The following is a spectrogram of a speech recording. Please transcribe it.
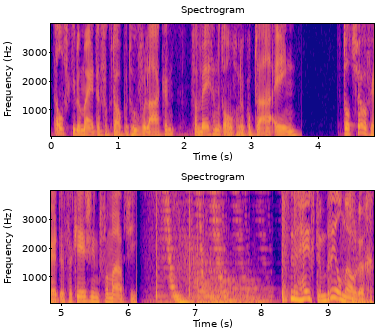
11 kilometer verknopend Hoevelaken vanwege het ongeluk op de A1. Tot zover de verkeersinformatie. U heeft een bril nodig.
